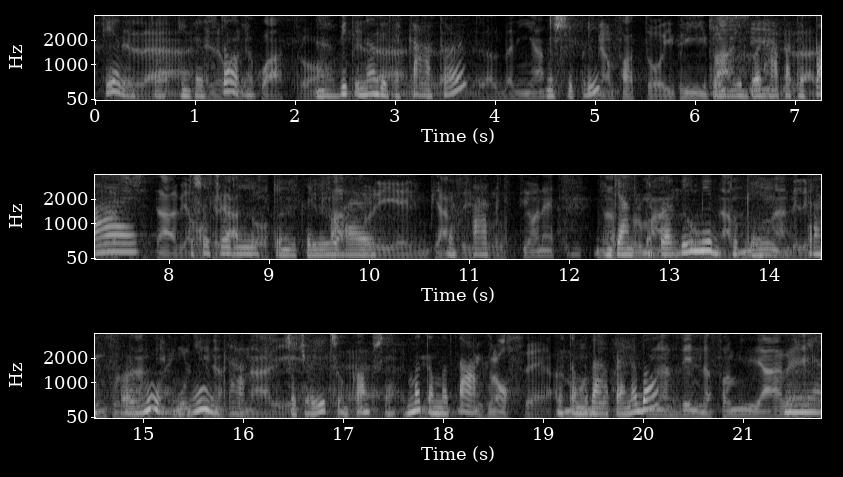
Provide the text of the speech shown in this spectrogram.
zgjedhur të investojmë në vitin nëntëdhjetë e katër në Shqipëri, kemi bërë hapat e parë, të shoqërisë, kemi krijuar në fakt impiantet e prodhimit duke transformuar një nga shoqëritë shumëkombëshe më të mëdha, më të mëdha pra në botë, në një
